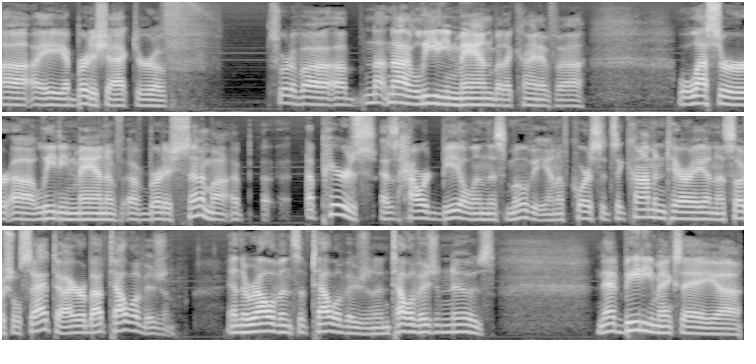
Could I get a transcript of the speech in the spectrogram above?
uh, a, a, British actor of sort of a, a, not, not a leading man, but a kind of uh, lesser uh, leading man of, of British cinema, uh, appears as Howard Beale in this movie. And of course, it's a commentary and a social satire about television and the relevance of television and television news. Ned Beatty makes a uh,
